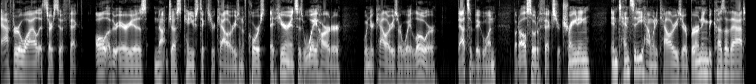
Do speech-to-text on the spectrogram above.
after a while it starts to affect all other areas, not just can you stick to your calories. And of course, adherence is way harder when your calories are way lower. That's a big one, but also it affects your training intensity, how many calories you're burning because of that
